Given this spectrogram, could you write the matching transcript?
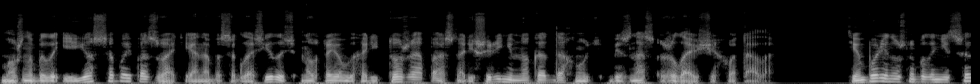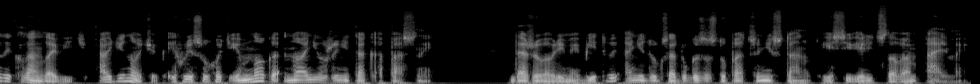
Можно было и ее с собой позвать, и она бы согласилась, но втроем выходить тоже опасно, решили немного отдохнуть, без нас желающих хватало. Тем более нужно было не целый клан ловить, а одиночек. Их в лесу хоть и много, но они уже не так опасны. Даже во время битвы они друг за друга заступаться не станут, если верить словам Альмы.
